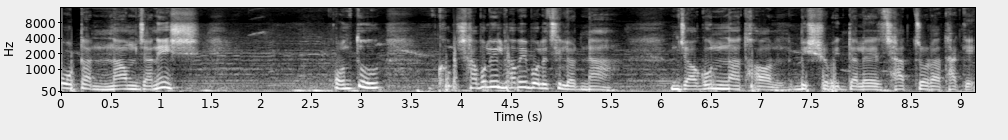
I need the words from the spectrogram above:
ওটার নাম জানিস? অন্তু খুব সাবলীলভাবে বলেছিল, না, জগন্নাথ হল বিশ্ববিদ্যালয়ের ছাত্ররা থাকে।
